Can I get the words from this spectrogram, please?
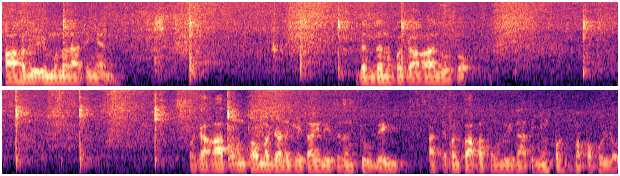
Pahaluin muna natin yan. Ganda ng pagkakaluto. Pagkakataon to maglalagay tayo dito ng tubig at ipagpapatuloy natin yung pagpapakulo.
